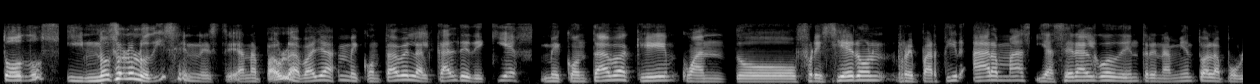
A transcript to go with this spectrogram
todos y no solo lo dicen, este, Ana Paula, vaya, me contaba el alcalde de Kiev, me contaba que cuando ofrecieron repartir armas y hacer algo de entrenamiento a la población,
